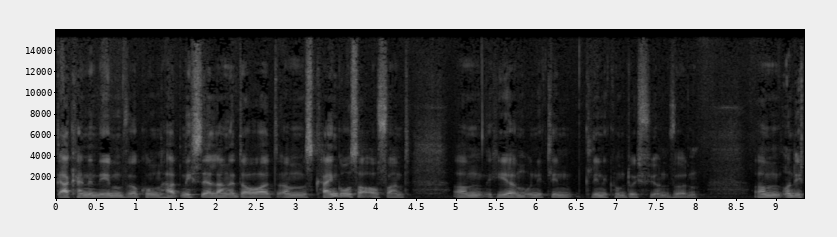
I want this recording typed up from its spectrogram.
gar keine Nebenwirkungen hat, nicht sehr lange dauert, ähm, ist kein großer Aufwand, ähm, hier im Uniklinikum durchführen würden. Ähm, und ich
